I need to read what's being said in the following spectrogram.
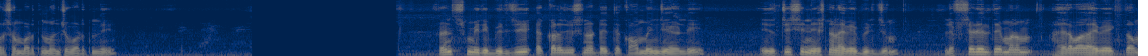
వర్షం పడుతుంది మంచు పడుతుంది. ఫ్రెండ్స్ మీరు ఈ బ్రిడ్జి ఎక్కడ చూసినట్టయితే కామెంట్ చేయండి. ఇది వచ్చేసి national highway bridge. Left side వెళ్తే మనం హైదరాబాద్ హైవే ఎక్కుతాం.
